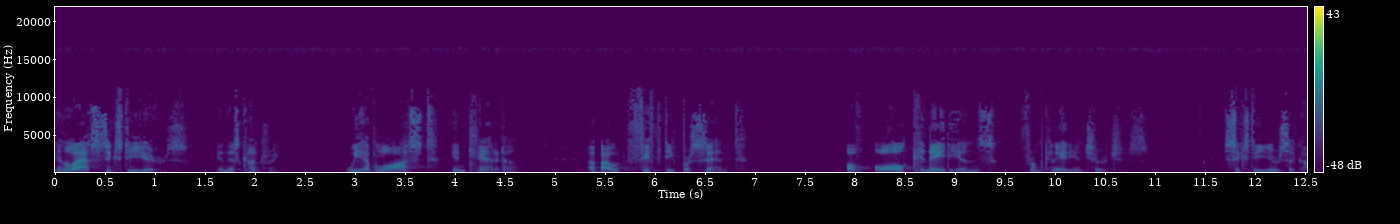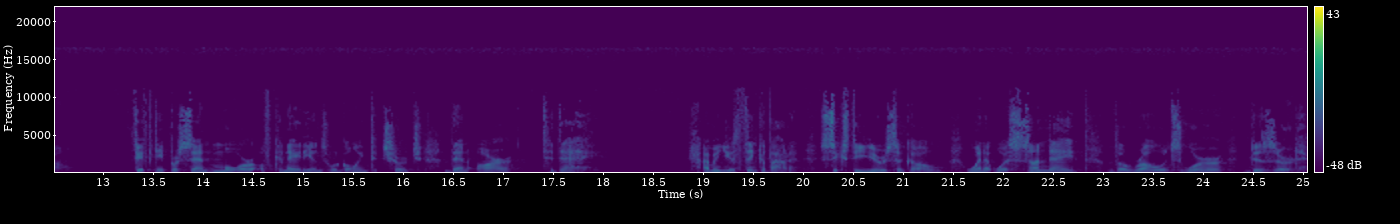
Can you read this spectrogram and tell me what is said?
In the last 60 years in this country, we have lost in Canada about 50% of all Canadians from Canadian churches. 60 years ago, 50% more of Canadians were going to church than are today. I mean, you think about it. 60 years ago, when it was Sunday, the roads were deserted,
